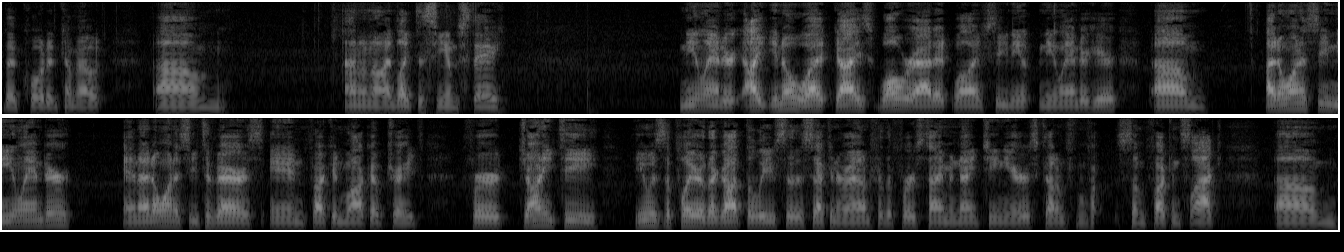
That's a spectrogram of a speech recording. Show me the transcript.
the quote had come out. Um, I don't know. I'd like to see him stay. Nylander. I. You know what, guys? While we're at it, while I see Nylander here, um, I don't want to see Nylander, and I don't want to see Tavares in fucking mock-up trades. For Johnny T, he was the player that got the Leafs to the second round for the first time in 19 years. Cut him some some fucking slack. Um,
